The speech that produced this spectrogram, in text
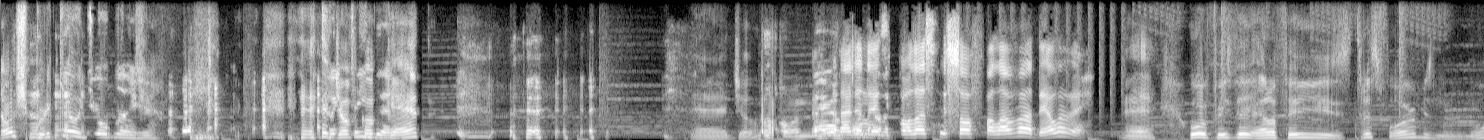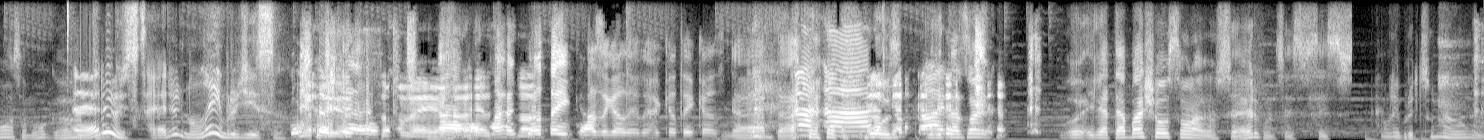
Oxe, por que o Joe manja? Tô Joe ficou quieto. É, Joe. Bom, a Megan Caralho, Fox, na escola você só falava dela, velho. É. Ô, fez, ela fez Transformers, mano. Nossa, mó gato. Sério? Sério? Não lembro disso. Olha só, velho. A. Raquel tá em casa, galera. A Raquel tá em casa. Ah, tá. Ô, ele, tá só... Ele até abaixou o som lá. Sério, mano? Vocês não lembram disso, não, mano.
